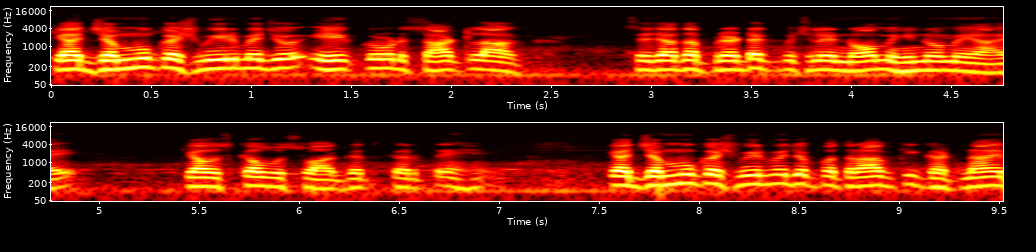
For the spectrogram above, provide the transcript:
क्या जम्मू कश्मीर में जो एक करोड़ साठ लाख से ज़्यादा पर्यटक पिछले नौ महीनों में आए क्या उसका वो स्वागत करते हैं? क्या जम्मू कश्मीर में जो पथराव की घटनाएँ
